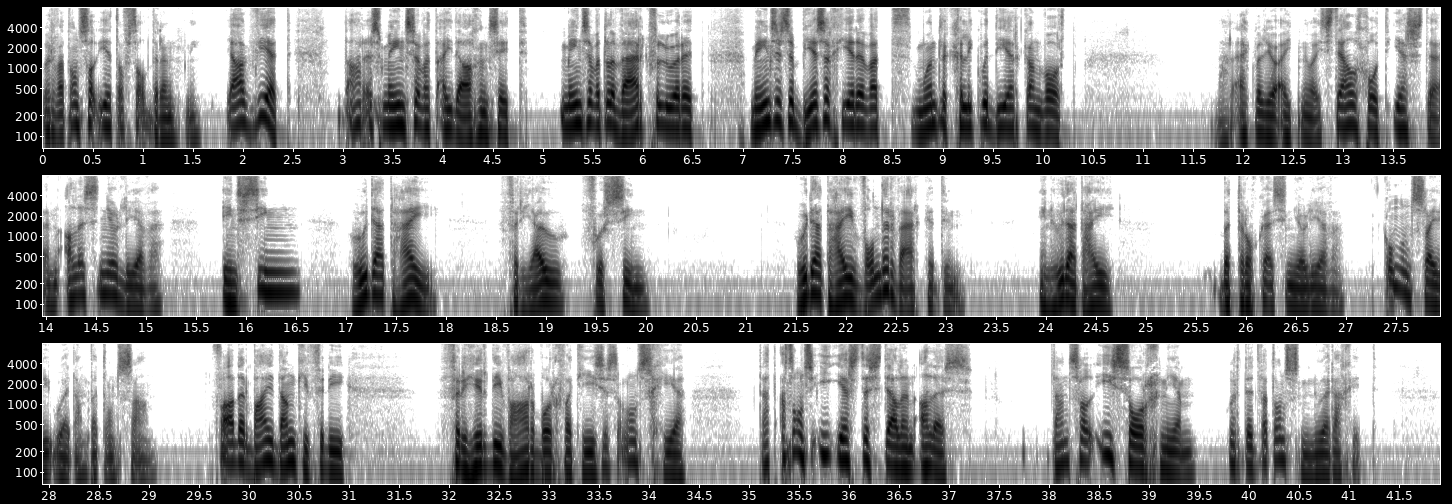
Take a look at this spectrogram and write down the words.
oor wat ons sal eet of sal drink nie. Ja, ek weet, daar is mense wat uitdagings het, mense wat hulle werk verloor het, mense se besighede wat moontlik gelikwideer kan word. Maar ek wil jou uitnooi, stel God eerste in alles in jou lewe en sien hoe dat hy vir jou voorsien. Hoe dat hy wonderwerke doen en hoe dat hy betrokke is in jou lewe. Kom ons sluit die oë dan bid ons saam. Vader, baie dankie vir die vir hierdie waarborg wat Jesus aan ons gee dat as ons U eerste stel in alles, dan sal U sorg neem oor dit wat ons nodig het.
